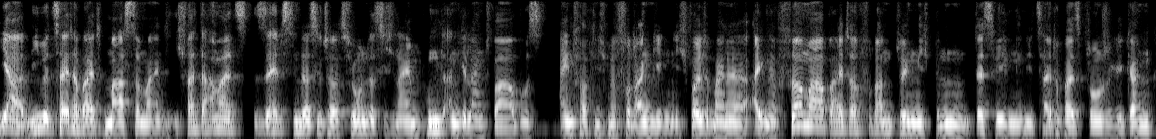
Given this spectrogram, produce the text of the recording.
Ja, liebe Zeitarbeit Mastermind. Ich war damals selbst in der Situation, dass ich in einem Punkt angelangt war, wo es einfach nicht mehr voranging. Ich wollte meine eigene Firma weiter voranbringen. Ich bin deswegen in die Zeitarbeitsbranche gegangen,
